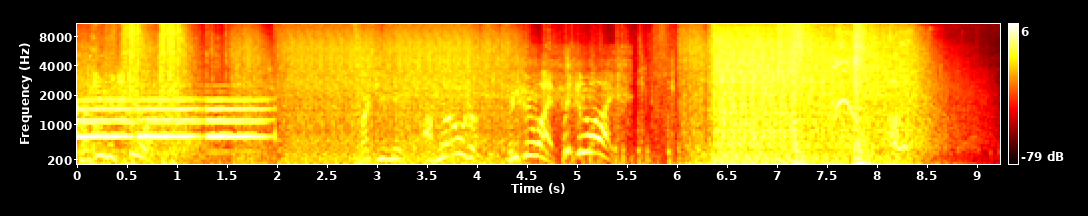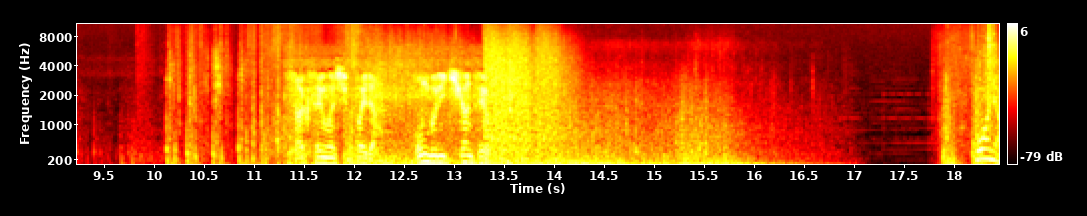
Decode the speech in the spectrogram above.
Противник что? Противник обнаружен! Прикрывай! Прикрывай! «作戦は失敗だ本部に帰還せよ Понял.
